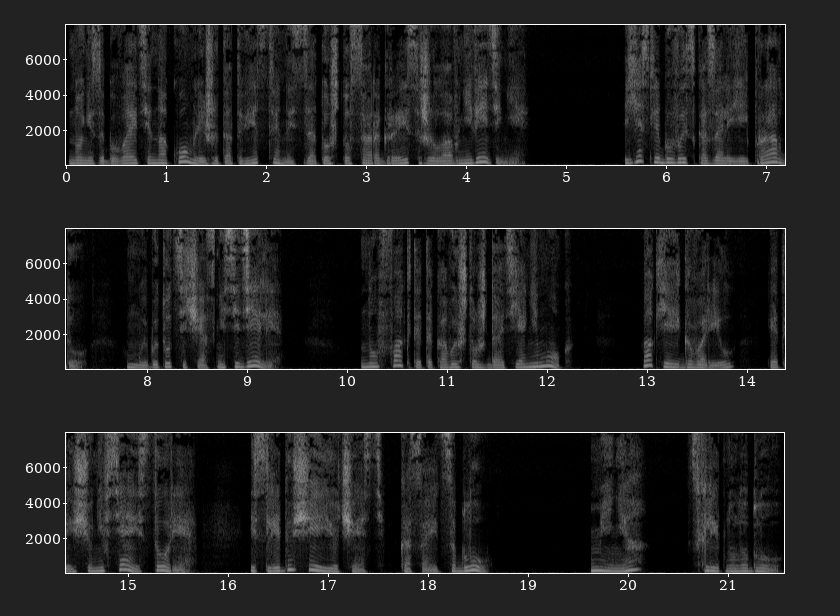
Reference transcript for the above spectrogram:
но не забывайте, на ком лежит ответственность за то, что Сара Грейс жила в неведении. Если бы вы сказали ей правду, мы бы тут сейчас не сидели. Но факты таковы, что ждать я не мог. Как я и говорил, это еще не вся история, и следующая ее часть касается Блу. «Меня?» — схлипнула Блу.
